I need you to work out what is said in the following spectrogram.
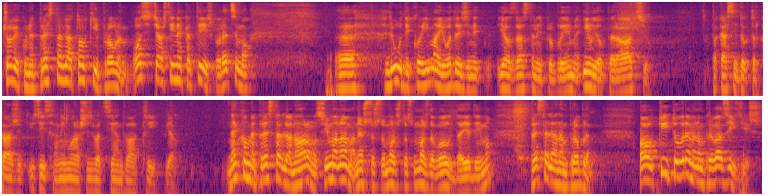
čovjeku ne predstavlja toliki problem. Osjećaš ti nekad teško, recimo, e, ljudi koji imaju određene, jel, zdravstvene probleme ili operaciju, pa kasnije doktor kaže, iz ishrani moraš izbaciti 1, 2, 3, jel. Nekome predstavlja, naravno, svima nama, nešto što, može, što smo možda volili da jedimo, predstavlja nam problem. Ali ti to vremenom prevaziđeš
